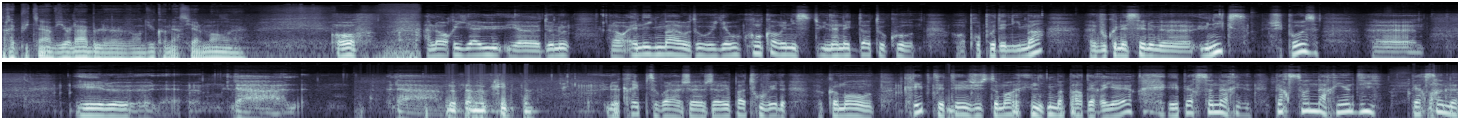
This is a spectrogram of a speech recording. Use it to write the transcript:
réputés inviolables, euh, vendus commercialement euh. Oh, alors il y a eu de nous. Alors Enigma, il y a encore une, une anecdote au, au propos d'Enigma. Vous connaissez le Unix, je suppose. et le, la, le fameux crypt. Le crypt, voilà, j'avais pas trouvé le, comment crypt était justement énigma par derrière et personne n'a personne n'a rien dit, personne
